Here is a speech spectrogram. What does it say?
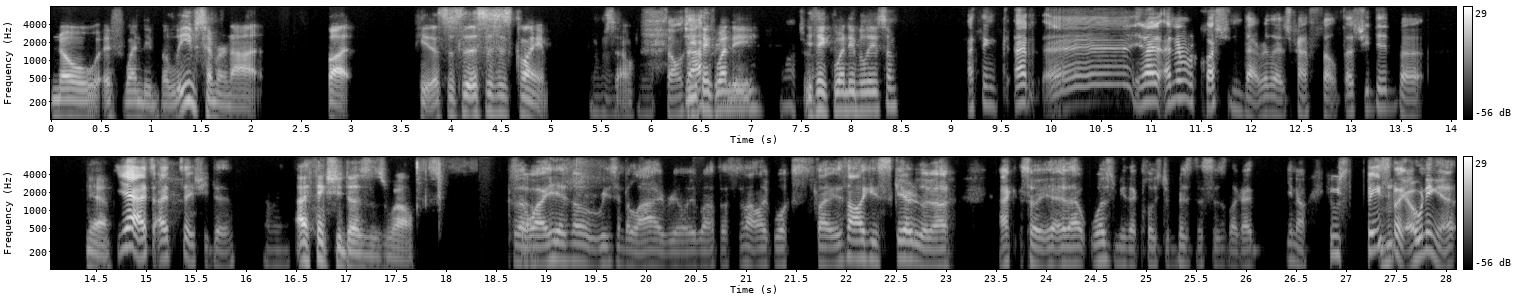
know if Wendy believes him or not, but he this is this is his claim. Mhm. So, Someone's Do you think Wendy? Watch You out. think Wendy believes him? I think I, uh, you know, I, I never questioned that really. I just kind of felt that she did, but Yeah, yeah, I'd, I'd say she did. I mean, I think she does as well. So- why he has no reason to lie really about this. It's not like looks like it's not like he's scared of like, uh, so yeah, that was me that closed your businesses. Like I, you know, he was mm-hmm. basically owning it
